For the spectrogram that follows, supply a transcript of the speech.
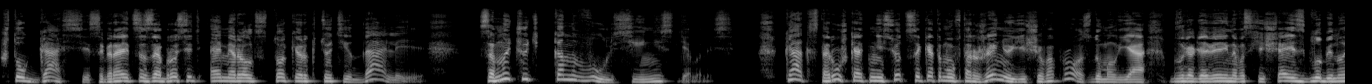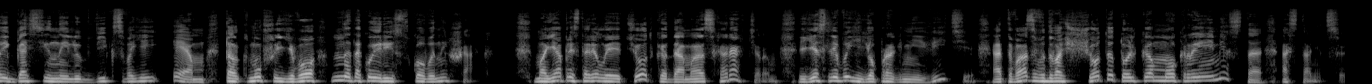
что Гасси собирается забросить Эмералд Стокер к тете Далии, со мной чуть конвульсии не сделались. Как старушка отнесется к этому вторжению, еще вопрос, думал я, благоговейно восхищаясь глубиной Гасиной любви к своей М, толкнувшей его на такой рискованный шаг. Моя престарелая тетка — дама с характером. Если вы ее прогневите, от вас в два счета только мокрое место останется.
